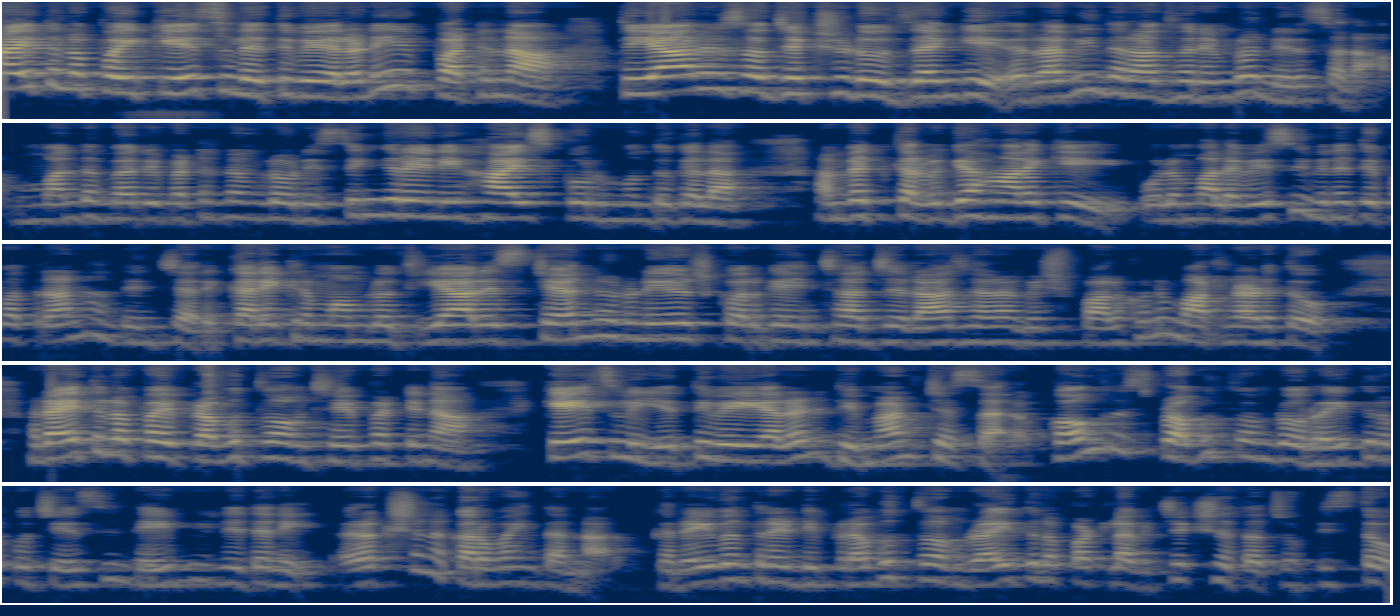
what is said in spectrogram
రైతులపై కేసులు ఎత్తివేయాలని పట్టణ టీఆర్ఎస్ అధ్యక్షుడు జంగి రవీందర్ ఆధ్వర్యంలో నిరసన. మందమర్రి పట్టణంలోని సింగరేణి హై స్కూల్ ముందుగల అంబేద్కర్ విగ్రహానికి పూలమాల వేసి వినతి పత్రాన్ని అందించారు. కార్యక్రమంలో టీఆర్ఎస్ చెన్నూరు నియోజకవర్గ ఇన్ఛార్జి రాజా రమేష్ పాల్గొని మాట్లాడుతూ రైతులపై ప్రభుత్వం చేపట్టిన కేసులు ఎత్తివేయాలని డిమాండ్ చేశారు. కాంగ్రెస్ ప్రభుత్వంలో రైతులకు చేసింది ఏమీ లేదని రక్షణ కరువైందన్నారు. రేవంత్ రెడ్డి ప్రభుత్వం రైతుల పట్ల విచక్షత చూపిస్తూ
